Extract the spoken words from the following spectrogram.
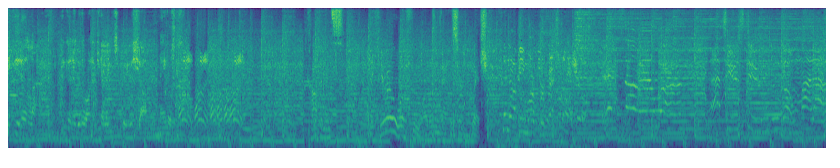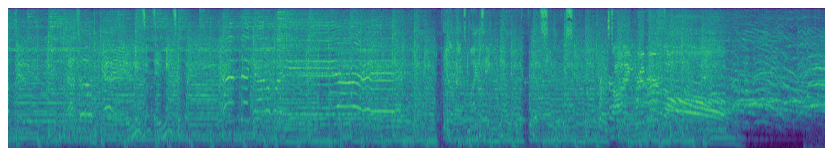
if you don't laugh, you're going to go on a killing spree with sharpened nails. Confidence of a hero or a fool. I wasn't exactly certain which. Could not be more professional. It means something. It means something. You know, that's my take. You know, with what's yours. Protonic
